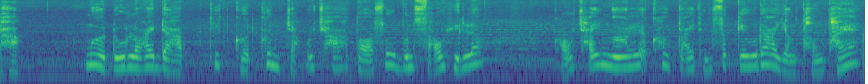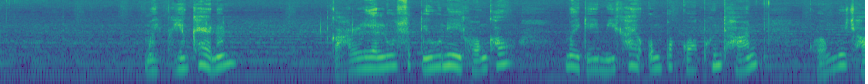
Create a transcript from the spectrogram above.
จาก เมื่อดูรอยดาบที่เกิดขึ้นจากวิชาต่อสู้บนเสาหินแล้ว เขาใช้งานและเข้าใจถึงสกิลได้อย่างถ่องแท้ ไม่เพียงแค่นั้น การเรียนรู้สกิลนี่ของเขาไม่ได้มีแค่องค์ประกอบพื้นฐานของวิชา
